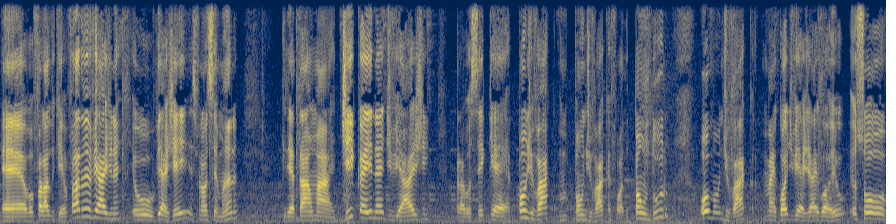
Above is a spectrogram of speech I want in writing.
É, vou falar do quê? Vou falar da minha viagem, né? Eu viajei esse final de semana. Queria dar uma dica aí, né, de viagem para você que é pão de vaca, pão de vaca é foda, pão duro ou mão de vaca, mas gosta de viajar igual eu. Eu sou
